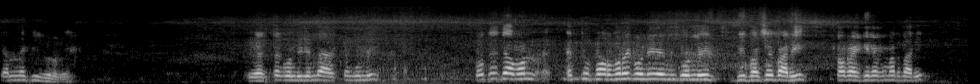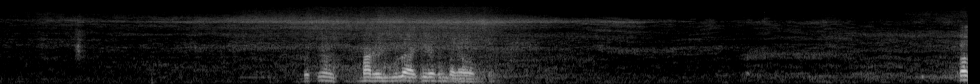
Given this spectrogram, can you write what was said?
কেমনে কি করবে? একটা গলি গেলে আরেকটা গলি। প্রতি যেমন একটু পর পরপরে গলি গলির দুই পাশে বাড়ি, সব একই রকমের বাড়ি। বাড়িগুলো একই রকম দেখা যাচ্ছে। তা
